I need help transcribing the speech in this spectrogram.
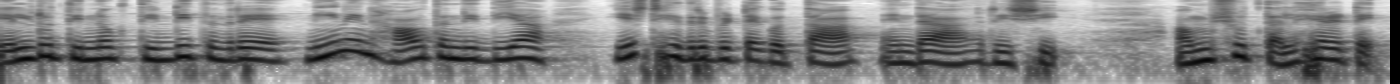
ಎಲ್ಲರೂ ತಿನ್ನೋಕೆ ತಿಂಡಿ ತಂದರೆ ನೀನೇನು ಹಾವು ತಂದಿದ್ದೀಯಾ? ಎಷ್ಟು ಹೆದರಿಬಿಟ್ಟೆ ಗೊತ್ತಾ? ಎಂದ ರಿಷಿ. ಅಂಶು ತಲೆಹೆರಟೆ.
